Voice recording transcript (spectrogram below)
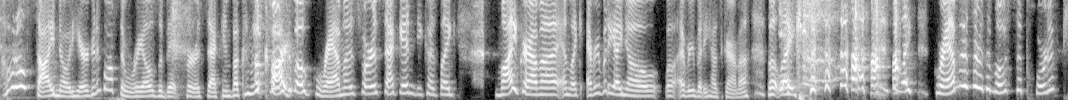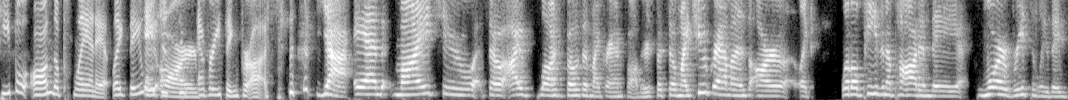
total side note here, gonna go off the rails a bit for a second, but can we talk about grandmas for a second? Because like my grandma and like everybody I know, well, everybody has grandma, but like like grandmas are the most supportive people on the planet. Like they will just are. do everything for us. yeah. And my two, so I've lost both of my grandfathers, but so my two grandmas are like little peas in a pod and they more recently they've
